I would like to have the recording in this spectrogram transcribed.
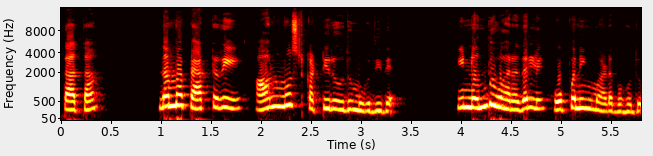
ತಾತ, ನಮ್ಮ ಫ್ಯಾಕ್ಟರಿ ಆಲ್ಮೋಸ್ಟ್ ಕಟ್ಟಿರುವುದು ಮುಗಿದಿದೆ. ಇನ್ನೊಂದು ವಾರದಲ್ಲಿ ಓಪನಿಂಗ್ ಮಾಡಬಹುದು.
